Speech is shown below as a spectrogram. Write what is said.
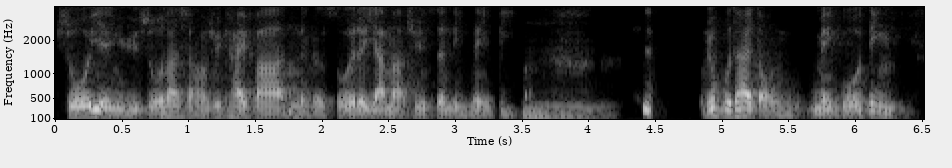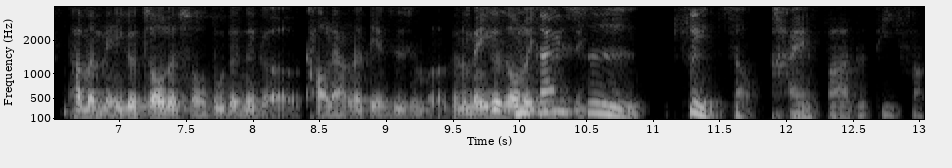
着眼于说他想要去开发那个所谓的亚马逊森林内地嘛。嗯，我就不太懂美国定他们每一个州的首都的那个考量的点是什么了。可能每一个州的应该是最早开发的地方。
